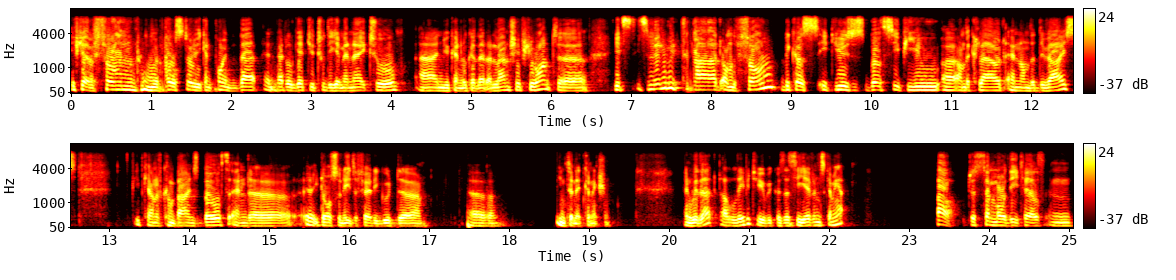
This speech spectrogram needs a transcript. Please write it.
if you have a phone in your holster, you can point at that, and that'll get you to the MNA tool, and you can look at that at lunch if you want. Uh, it's it's a little bit hard on the phone because it uses both CPU uh, on the cloud and on the device. It kind of combines both, and uh, it also needs a fairly good uh, uh, internet connection. And with that, I'll leave it to you because I see Evan's coming up. Oh, just some more details and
